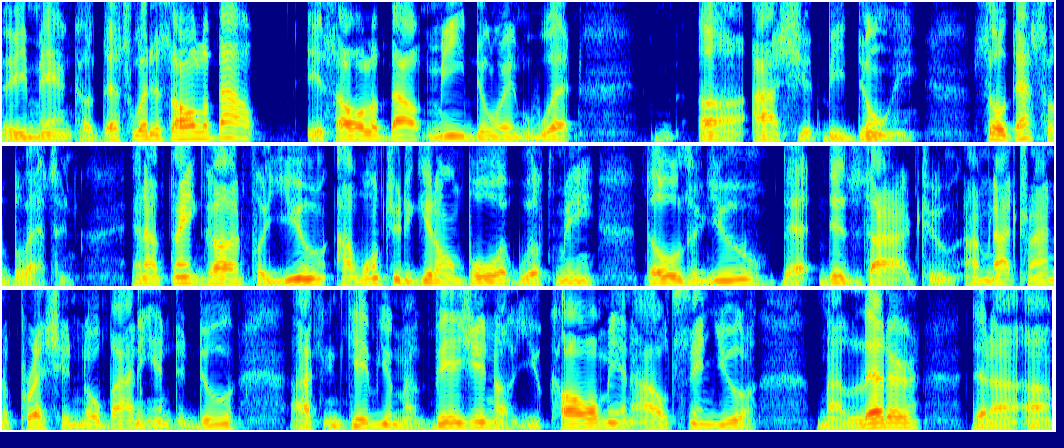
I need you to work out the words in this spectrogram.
Amen. Because that's what it's all about. It's all about me doing what uh, I should be doing. So that's a blessing. And I thank God for you. I want you to get on board with me, those of you that desire to. I'm not trying to pressure nobody into do it. I can give you my vision, or you call me, and I'll send you a, my letter that I,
